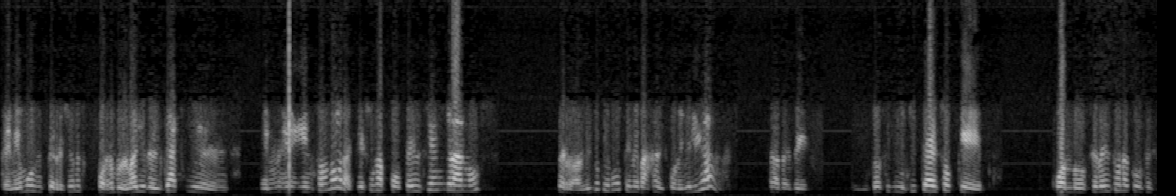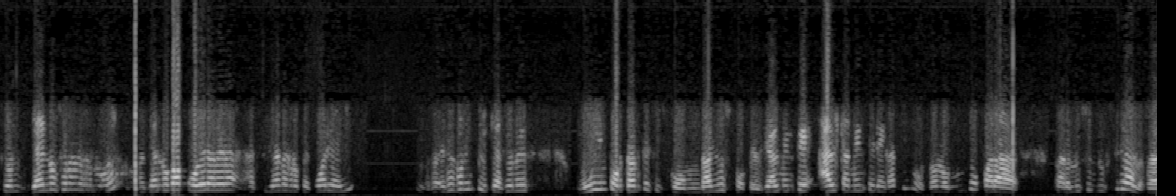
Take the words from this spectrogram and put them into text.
tenemos regiones, por ejemplo, el Valle del Yaqui en, en, Sonora, que es una potencia en granos, pero al mismo tiempo tiene baja disponibilidad. entonces significa eso que cuando se vence una concesión ya no se va a renovar, ya no va a poder haber actividad agropecuaria ahí. esas son implicaciones muy importantes y con daños potencialmente altamente negativos, ¿no? Lo mismo para, para el uso industrial. O sea,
